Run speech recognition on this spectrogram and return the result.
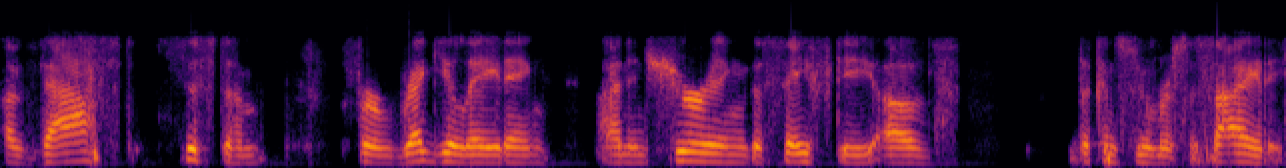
a vast system for regulating and ensuring the safety of the consumer society.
